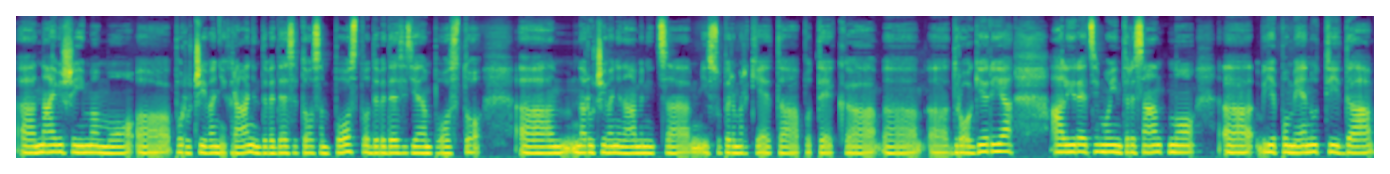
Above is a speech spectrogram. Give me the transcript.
Uh, najviše imamo uh, poručivanje hranje 98%, 91% uh, naručivanje namirnica iz supermarketa, apoteka, uh, uh, drogerija, ali recimo interesantno je pomenuti da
